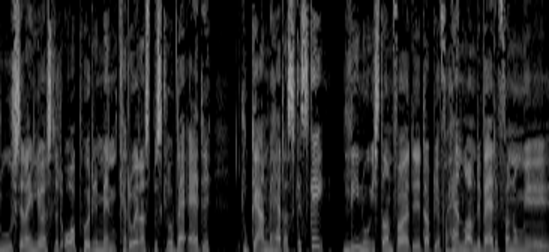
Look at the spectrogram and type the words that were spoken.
du sætter egentlig også lidt ord på det, men kan du ellers beskrive, hvad er det, du gerne vil have, der skal ske lige nu, i stedet for, at øh, der bliver forhandlet om det? Hvad er det for nogle øh,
